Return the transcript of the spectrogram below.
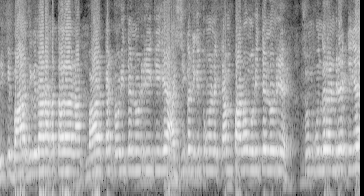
ಈಕಿ ಬಾ ಜಿಗದಾಡಕತ್ತಾಳ ನಾ ಬಾಳ ಕೆಟ್ಟ ಹೊಡಿತೇನೆ ನೋಡ್ರಿ ಈಕಿಗೆ ಹಸಿ ಕಟ್ಟಿಗೆ ತಗೊಂಡ ಕೆಂಪಾಣೋ ಹೊಡಿತೇನೆ ನೋಡ್ರಿ ಸುಮ್ ಕುಂದ್ರನ್ರಿ ಆಕಿಗೆ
